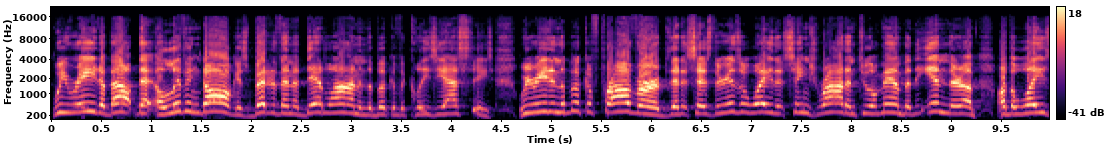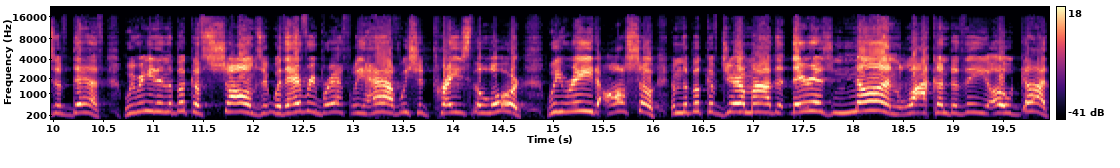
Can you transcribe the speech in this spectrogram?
We read about that a living dog is better than a dead lion in the book of Ecclesiastes. We read in the book of Proverbs that it says there is a way that seems right unto a man, but the end thereof are the ways of death. We read in the book of Psalms that with every breath we have, we should pray praise the Lord. We read also in the book of Jeremiah that there is none like unto thee, O God.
